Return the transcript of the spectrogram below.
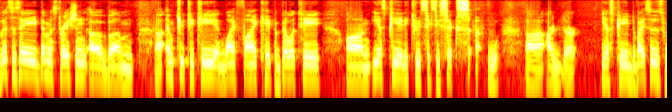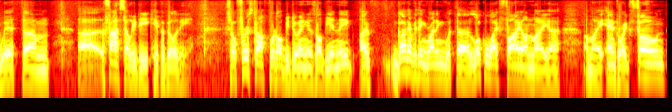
this is a demonstration of um, uh, MQTT and Wi-Fi capability on ESP8266, uh, uh, our, our, ESP devices with um, uh, FastLED capability. So first off, what I'll be doing is I'll be enable. I've got everything running with uh, local Wi-Fi on my uh, on my Android phone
